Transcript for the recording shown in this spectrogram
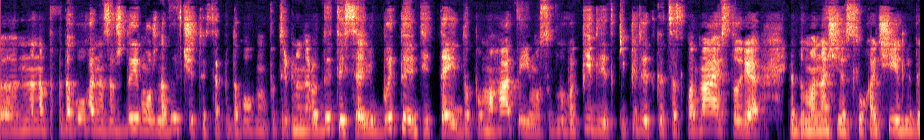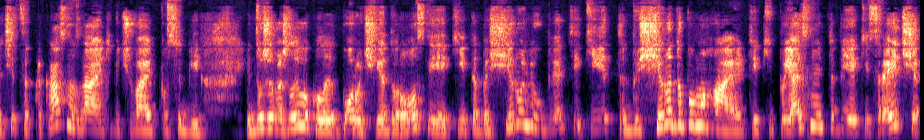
е, на педагога не завжди можна вивчитися. Педагогам потрібно народитися, любити дітей, допомагати їм, особливо підлітки. Підлітки це складна історія. Я думаю, наші слухачі і глядачі це прекрасно знають, відчувають по собі. І дуже важливо, коли поруч є дорослі, які тебе щиро люблять, які тобі щиро допомагають, які пояснюють тобі якісь речі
